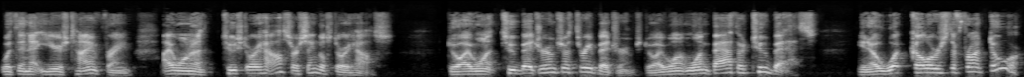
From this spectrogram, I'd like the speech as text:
within that year's time frame i want a two story house or a single story house? Do i want two bedrooms or three bedrooms? Do i want one bath or two baths? You know what color is the front door?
